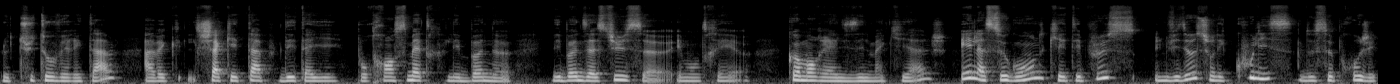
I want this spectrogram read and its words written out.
le tuto véritable, avec chaque étape détaillée pour transmettre les bonnes, astuces euh, et montrer euh, comment réaliser le maquillage. Et la seconde qui était plus une vidéo sur les coulisses de ce projet.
